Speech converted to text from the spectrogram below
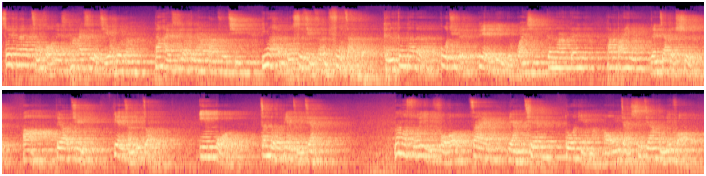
所以他要成佛那时，他还是有结婚呢，他还是要跟他当夫妻，因为很多事情是很复杂的。可能跟他的过去的愿力有关系，跟他跟他答应人家的事，啊，都要去变成一种因果，真的会变成这样。那么，所以佛在两千多年嘛，哦，我们讲释迦牟尼佛，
